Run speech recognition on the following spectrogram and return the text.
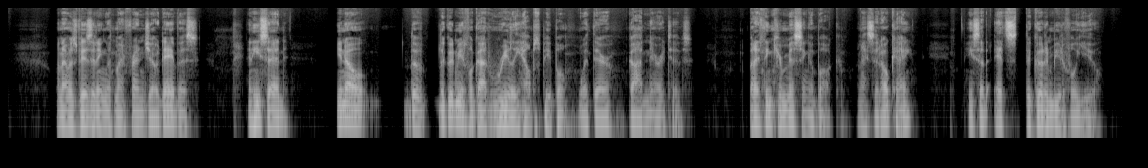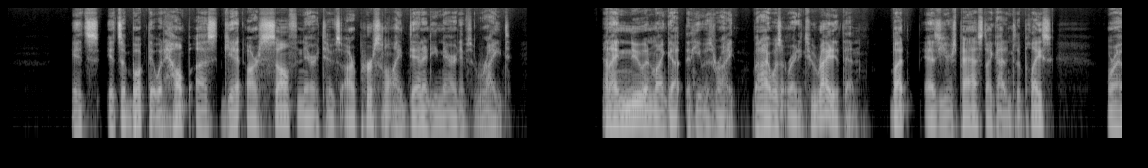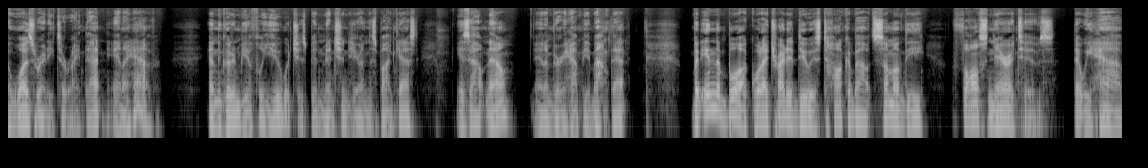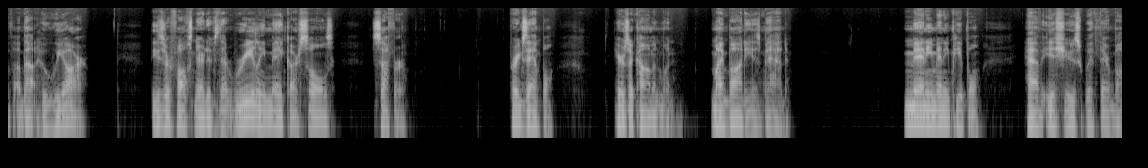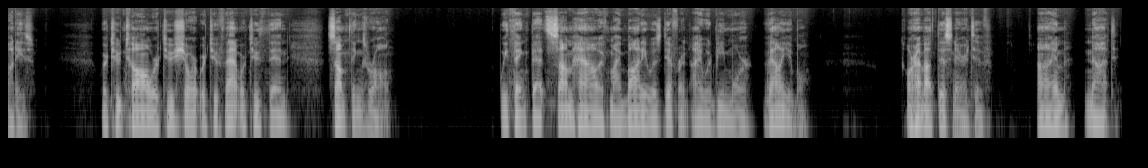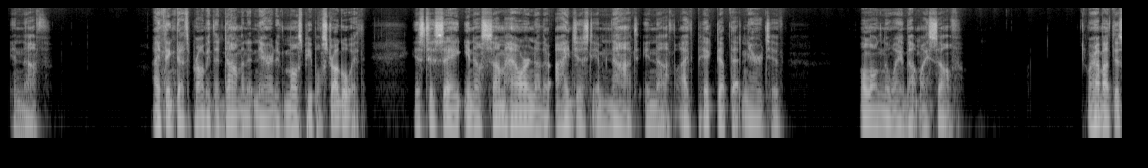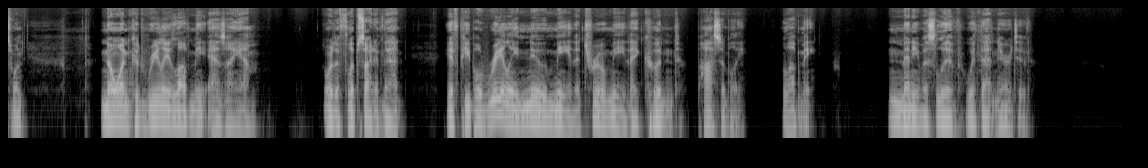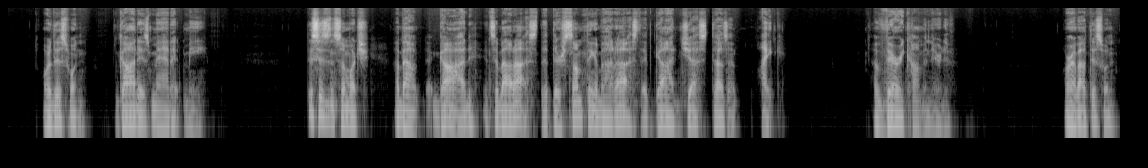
when I was visiting with my friend Joe Davis. And he said, You know, the, the Good and Beautiful God really helps people with their God narratives. But I think you're missing a book. And I said, Okay. He said, It's The Good and Beautiful You. It's, it's a book that would help us get our self narratives, our personal identity narratives right. And I knew in my gut that he was right, but I wasn't ready to write it then. But as years passed, I got into the place where I was ready to write that, and I have. And The Good and Beautiful You, which has been mentioned here on this podcast, is out now, and I'm very happy about that. But in the book, what I try to do is talk about some of the false narratives that we have about who we are. These are false narratives that really make our souls suffer. For example, here's a common one my body is bad. Many, many people have issues with their bodies. We're too tall, we're too short, we're too fat, we're too thin. Something's wrong. We think that somehow, if my body was different, I would be more valuable. Or how about this narrative? I'm not enough. I think that's probably the dominant narrative most people struggle with is to say, you know, somehow or another, I just am not enough. I've picked up that narrative along the way about myself. Or how about this one? no one could really love me as I am. Or the flip side of that, if people really knew me, the true me, they couldn't possibly love me. Many of us live with that narrative. Or this one God is mad at me. This isn't so much about God, it's about us, that there's something about us that God just doesn't like. A very common narrative. Or how about this one?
